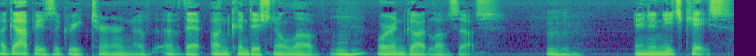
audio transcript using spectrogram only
Agape is the Greek term of, of that unconditional love, Mm-hmm. wherein God loves us. Mhm. And in each case,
